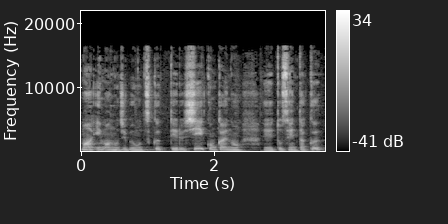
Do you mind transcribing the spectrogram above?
まあ、今の自分を作っているし今回の、えーと、選択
